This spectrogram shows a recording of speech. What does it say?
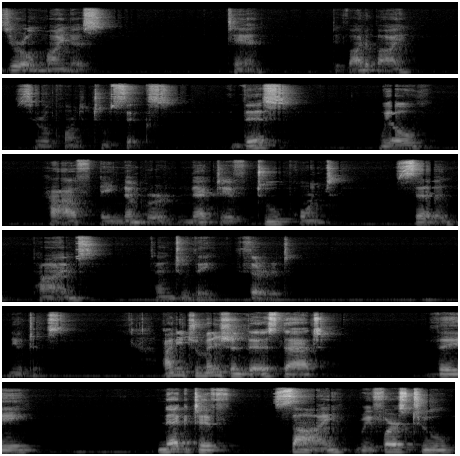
0 minus 10 divided by 0.26. This will have a number negative 2.7 times 10 to the third newtons. I need to mention this that the negative sign refers to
